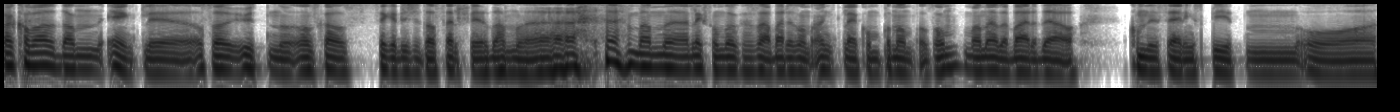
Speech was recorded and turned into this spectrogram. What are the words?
Hva var det den egentlig altså uten, Han skal sikkert ikke ta selfie, den, eh, men eh, liksom dere sa bare sånn enkle komponenter og sånn. Men er det bare det å kommuniseringsbiten og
